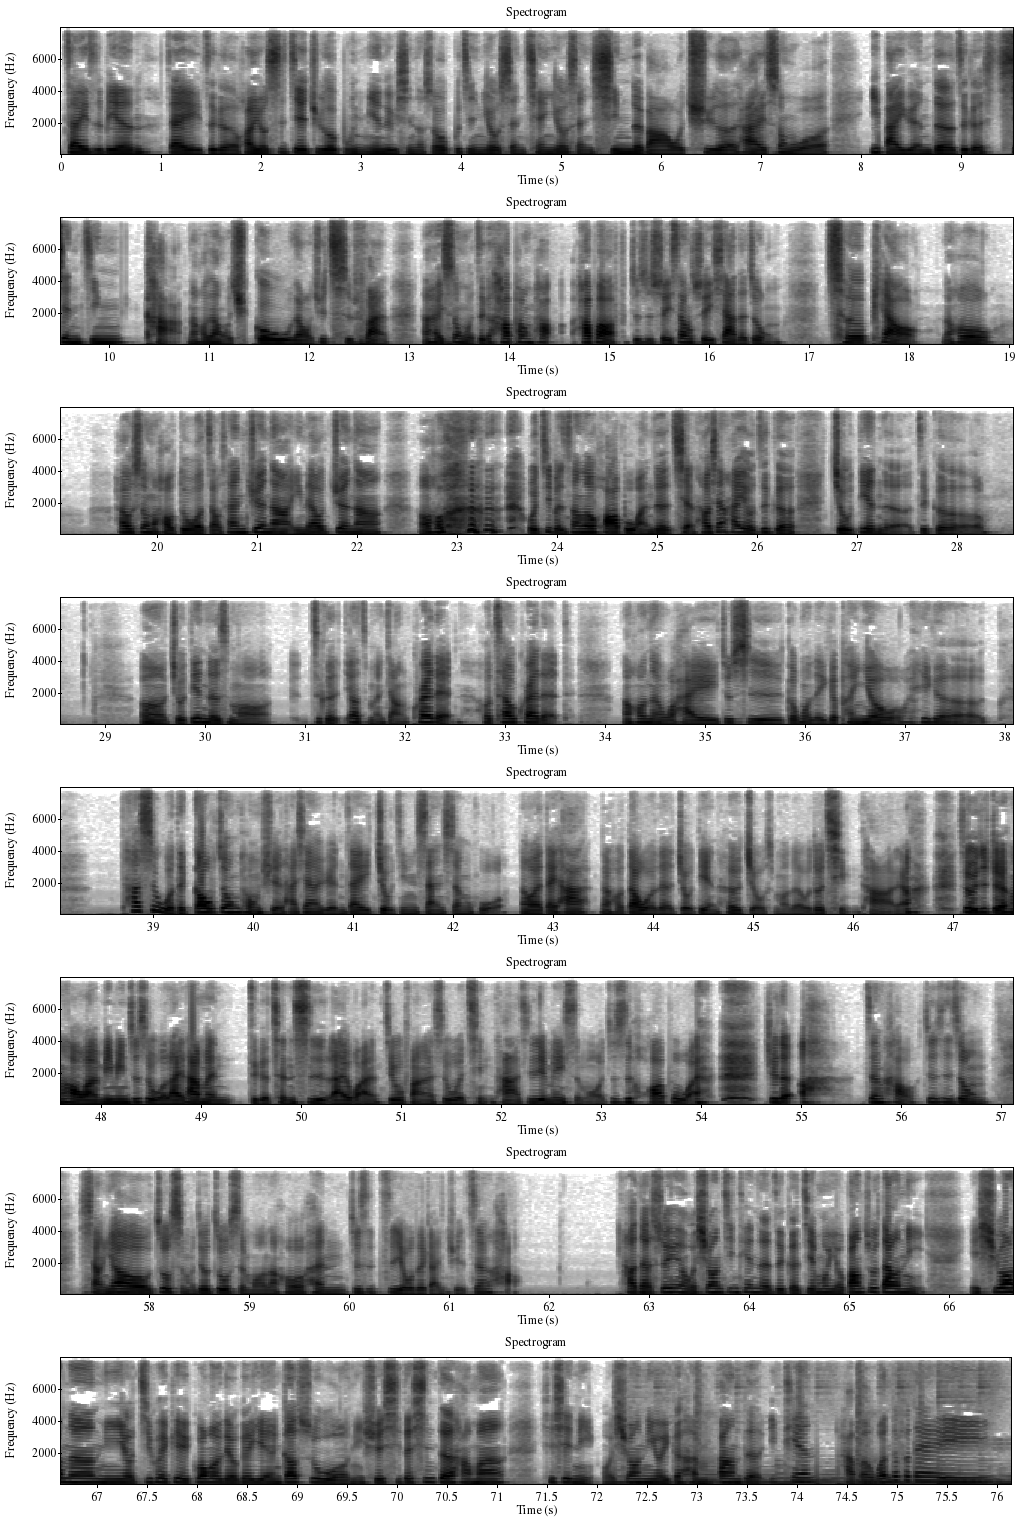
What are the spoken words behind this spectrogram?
在这边，在这个环游世界俱乐部里面旅行的时候，不仅又省钱又省心，对吧？我去了，他还送我一百元的这个现金卡，然后让我去购物，让我去吃饭，然后还送我这个 hop on hop hop off，就是随上随下的这种车票，然后还有送我好多早餐券啊、饮料券啊，然后 我基本上都花不完的钱，好像还有这个酒店的这个。呃，酒店的什么这个要怎么讲？credit hotel credit，然后呢，我还就是跟我的一个朋友，一个他是我的高中同学，他现在人在旧金山生活，然后还带他，然后到我的酒店喝酒什么的，我都请他，这样，所以我就觉得很好玩。明明就是我来他们这个城市来玩，结果反而是我请他，其实也没什么，就是花不完，觉得啊。真好，就是这种想要做什么就做什么，然后很就是自由的感觉，真好。好的，所以我希望今天的这个节目有帮助到你，也希望呢你有机会可以帮我留个言，告诉我你学习的心得好吗？谢谢你，我希望你有一个很棒的一天，Have a wonderful day。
